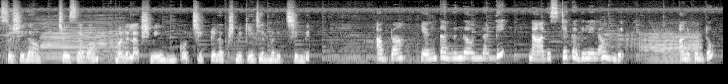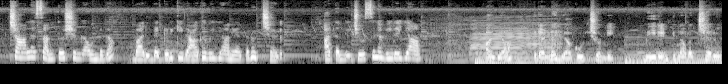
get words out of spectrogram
సుశీల చూసావా? మన లక్ష్మి ఇంకో చిట్టి లక్ష్మికి జన్మనిచ్చింది. అబ్బా ఎంత అందంగా ఉందండి. నాదిష్టే తగిలేలా ఉంది. అనుకుంటూ చాలా సంతోషంగా ఉండగా వారి దగ్గరికి రాఘవయ్య అనే అతను వచ్చాడు. అతన్ని చూసిన వీరయ్య అయ్యా రండయ్యా కూర్చోండి. మీరేంటిలా వచ్చారు?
